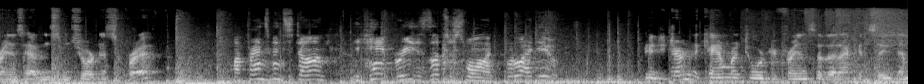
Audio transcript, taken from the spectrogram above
Friend's having some shortness of breath. My friend's been stung. He can't breathe. His lips are swollen. What do I do? Could you turn the camera toward your friend so that I could see them?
